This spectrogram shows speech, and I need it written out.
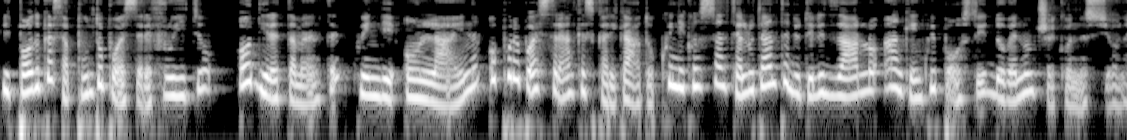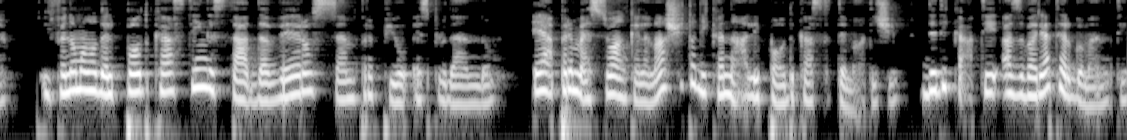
Il podcast appunto può essere fruito o direttamente, quindi online, oppure può essere anche scaricato, quindi consente all'utente di utilizzarlo anche in quei posti dove non c'è connessione. Il fenomeno del podcasting sta davvero sempre più esplodendo e ha permesso anche la nascita di canali podcast tematici, dedicati a svariati argomenti,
